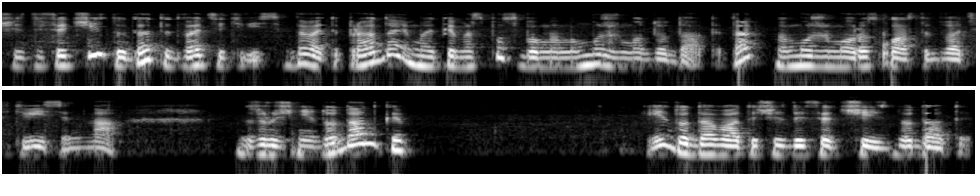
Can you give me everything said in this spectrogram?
66 додати 28. Давайте пригадаємо, якими способами ми можемо додати. Так? Ми можемо розкласти 28 на зручні доданки і додавати 66, додати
